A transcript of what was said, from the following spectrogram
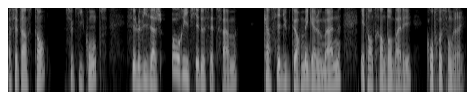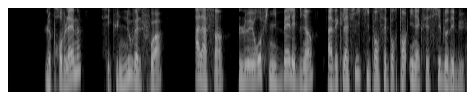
À cet instant, ce qui compte, c'est le visage horrifié de cette femme qu'un séducteur mégalomane est en train d'emballer contre son gré. Le problème, c'est qu'une nouvelle fois, à la fin, le héros finit bel et bien avec la fille qu'il pensait pourtant inaccessible au début.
